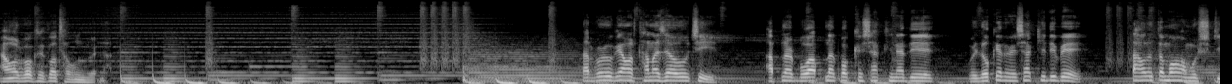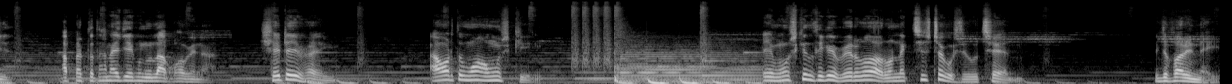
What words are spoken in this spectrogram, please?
আমার পক্ষে কথা বলবে না। তারপরেও কি আমার থানায় যাওয়া উচিত? আপনার বউ আপনার পক্ষে সাক্ষী না দিয়ে ওই লোকের হয়ে সাক্ষী দিবে, তাহলে তো মহা মুশকিল। আপনার তো থানায় গিয়ে কোনো লাভ হবে না। সেটাই ভাই। আমার তো মহা মুশকিল। এই মুশকিল থেকে বের হওয়ার অনেক চেষ্টা করছি, বুঝছেন? কিন্তু পারি নাই।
